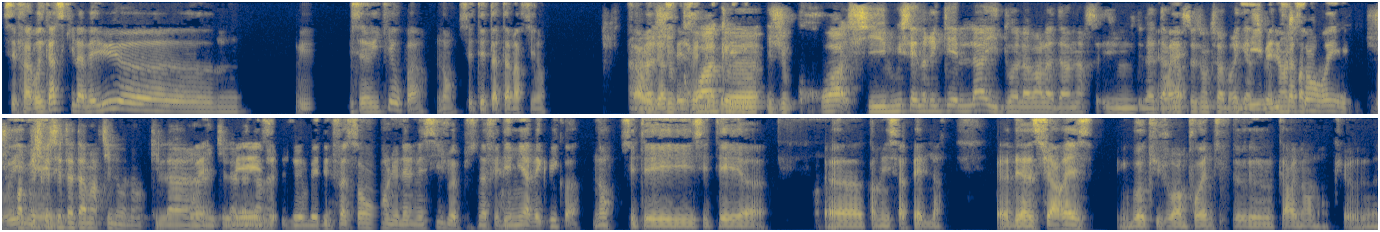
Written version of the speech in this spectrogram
C'est Fabregas qu'il avait eu. Euh... Luis Enrique ou pas? Non, c'était Tata Martino. Fabregas je crois que je crois si Luis Enrique est là, il doit l'avoir la dernière une- la dernière Ouais. saison de Fabregas. Oui, Mais mais de non, toute je crois façon, oui, je oui, crois plus que c'est Tata Martino non qu'il l'a Ouais, la mais, je, dernière. je- mais de toute façon, Lionel Messi jouait plus neuf et demi avec lui, quoi. Non, c'était, c'était, euh, euh, comment il s'appelle, là? Euh, Suarez, qui joue en pointe, euh, carrément, donc, euh,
